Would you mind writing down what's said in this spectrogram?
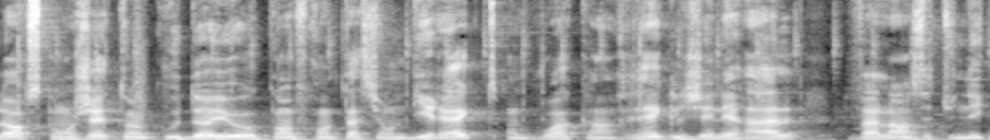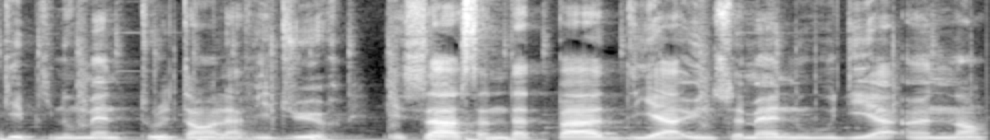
Lorsqu'on jette un coup d'œil aux confrontations directes, on voit qu'en règle générale, Valence est une équipe qui nous mène tout le temps à la vie dure. Et ça, ça ne date pas d'il y a une semaine ou d'il y a un an.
